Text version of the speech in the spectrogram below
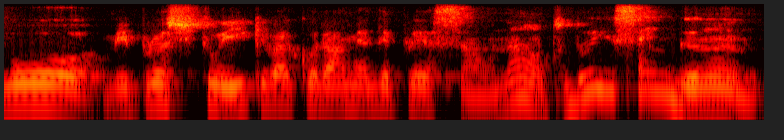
vou me prostituir que vai curar minha depressão. Não, tudo isso é engano,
